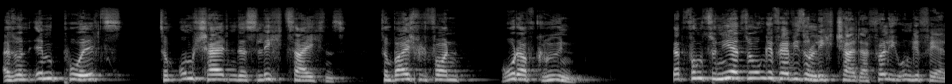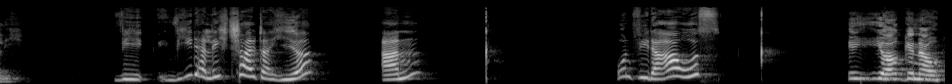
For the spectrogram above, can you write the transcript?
also ein Impuls zum Umschalten des Lichtzeichens, zum Beispiel von Rot auf Grün. Das funktioniert so ungefähr wie so ein Lichtschalter, völlig ungefährlich. Wie, wie der Lichtschalter hier? An und wieder aus? Ja, genau.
